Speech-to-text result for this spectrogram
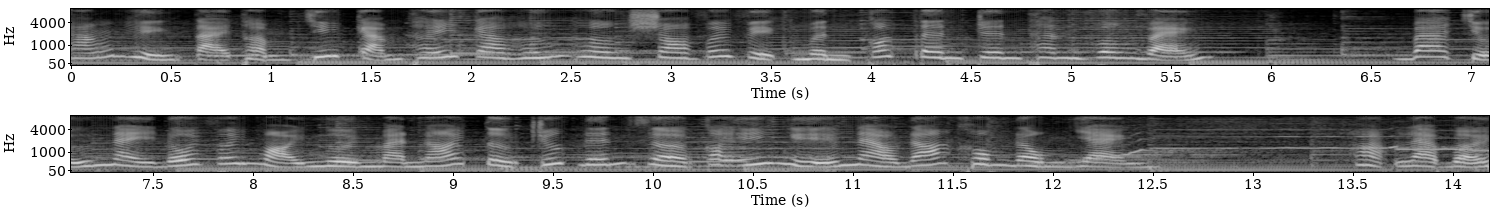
Hắn hiện tại thậm chí cảm thấy cao hứng hơn so với việc mình có tên trên thanh vân bản Ba chữ này đối với mọi người mà nói từ trước đến giờ có ý nghĩa nào đó không đồng dạng. Hoặc là bởi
